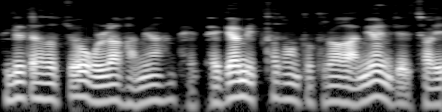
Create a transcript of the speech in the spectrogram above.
그길 따라서 쭉 올라가면 한 100, 여 미터 정도 들어가면 이제 저희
